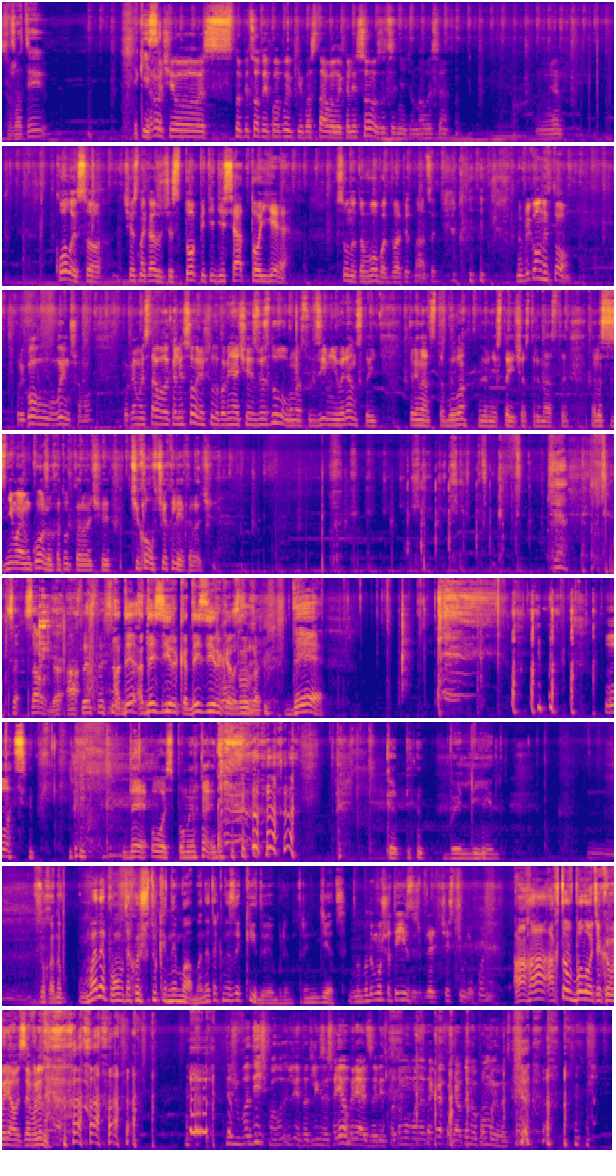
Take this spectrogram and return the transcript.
Слушай, а ти. Якийсь. Коротше, 100-500 попивки поставили колесо, зацініть на лисе. Е, Колесо, чесно кажучи, 150 то є. Всунуто в обод 2.15. Ну прикол не в тому. Прикол в іншому. Поки ми ставили колесо, вирішили поміняти через звезду. У нас тут зимній варіант стоїть. 13 була, верні, стоїть зараз 13. Зараз знімаємо кожух, а тут, коротше, чехол в чехлі, коротше. Це саунд, да? А, Це- це- це- А де, а де зірка? Де зірка, Ось. слухай? де? Ось. Де ось помирає. Капець. Блін. Слухай, ну у мене, по-моєму, такої штуки нема. Мене так не закидує, блін. Трендець. Ну, бо тому що ти їздиш, блядь, частюля, понял? Ага, а хто в болоті ковирявся, блін? Ти ж в водичку лізеш, а я в грязь заліз, тому в мене така хуйня, в тебе помилась. понял?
